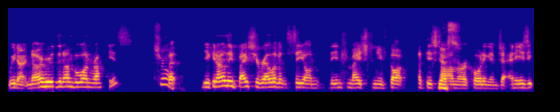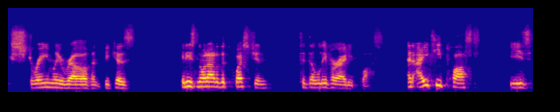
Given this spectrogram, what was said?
we don't know who the number one ruck is, Sure. But- you can only base your relevancy on the information you've got at this time of recording, MJ. And he's extremely relevant because it is not out of the question to deliver 80 plus. And 80 plus is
